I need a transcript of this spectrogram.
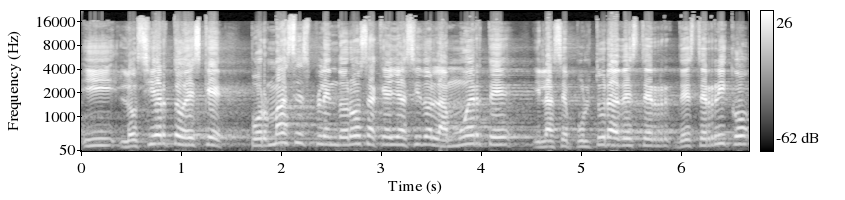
Y lo cierto es que por más esplendorosa que haya sido la muerte y la sepultura de este, de este rico,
